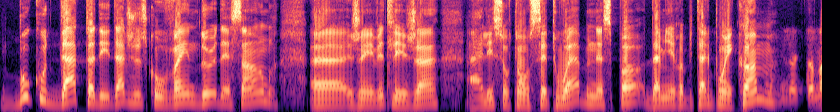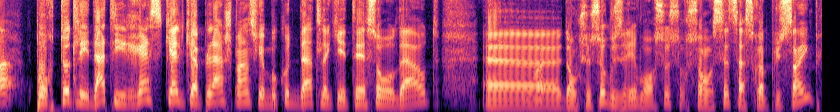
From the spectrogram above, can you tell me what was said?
beaucoup de dates. Tu as des dates jusqu'au 22 décembre. Euh, J'invite les gens à aller sur ton site web, n'est-ce pas, damienrobital.com Exactement. pour toutes les dates. Il reste quelques places. Je pense qu'il y a beaucoup de dates là, qui étaient sold out. Euh, Donc, c'est ça. Vous irez voir ça sur son site. Ça sera plus simple.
